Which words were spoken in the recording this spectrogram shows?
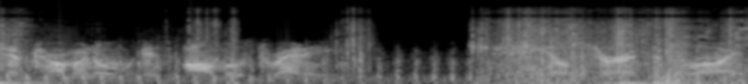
Ship terminal is almost ready. Shield turret deployed.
